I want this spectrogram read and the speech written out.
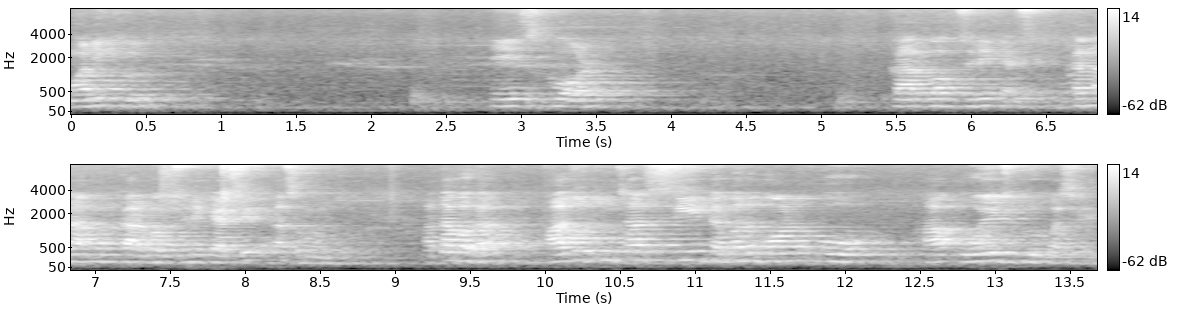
molecule is called carboxylic acid त्यांना आपण कार्बॉक्सिलिक ऍसिड असं म्हणतो। आता बघा, हा जो तुमचा सी डबल बॉन्ड ओ हा ओ एच ग्रुप असेल.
